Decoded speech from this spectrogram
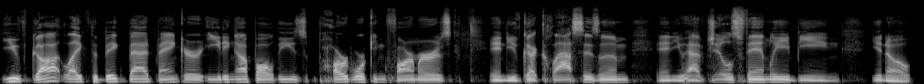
you've got like the big bad banker eating up all these hardworking farmers, and you've got classism, and you have Jill's family being, you know,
